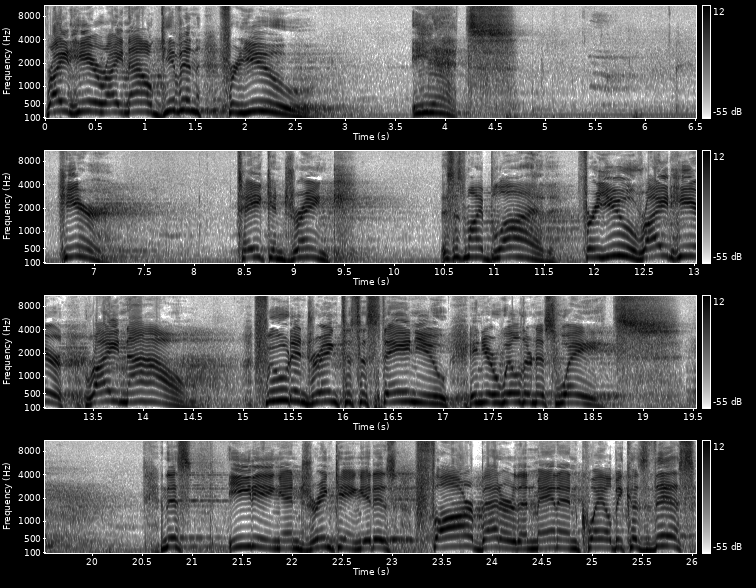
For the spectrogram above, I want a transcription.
right here, right now, given for you. Eat it. Here, take and drink. This is my blood for you, right here, right now. Food and drink to sustain you in your wilderness waits. And this eating and drinking, it is far better than manna and quail because this,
